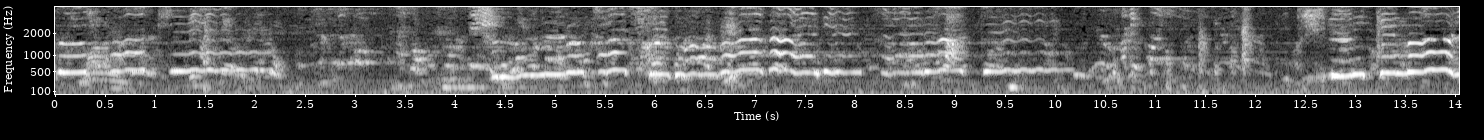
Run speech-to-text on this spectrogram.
부탁해. 처음으로 다시 돌아가길 바랄게. 기다릴게 뭐라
